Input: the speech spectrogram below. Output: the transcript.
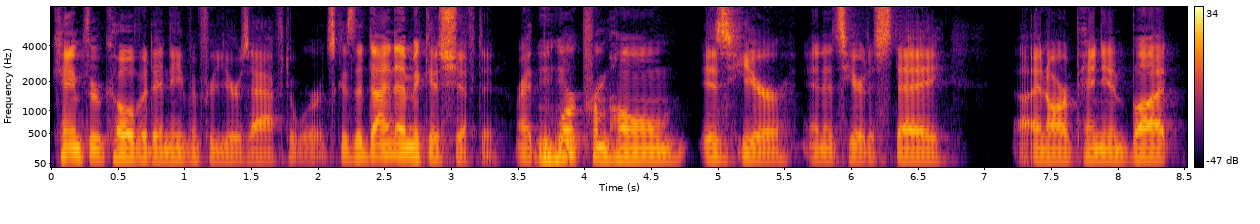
came through COVID and even for years afterwards, because the dynamic has shifted. Right, the work from home is here and it's here to stay, uh, in our opinion. But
